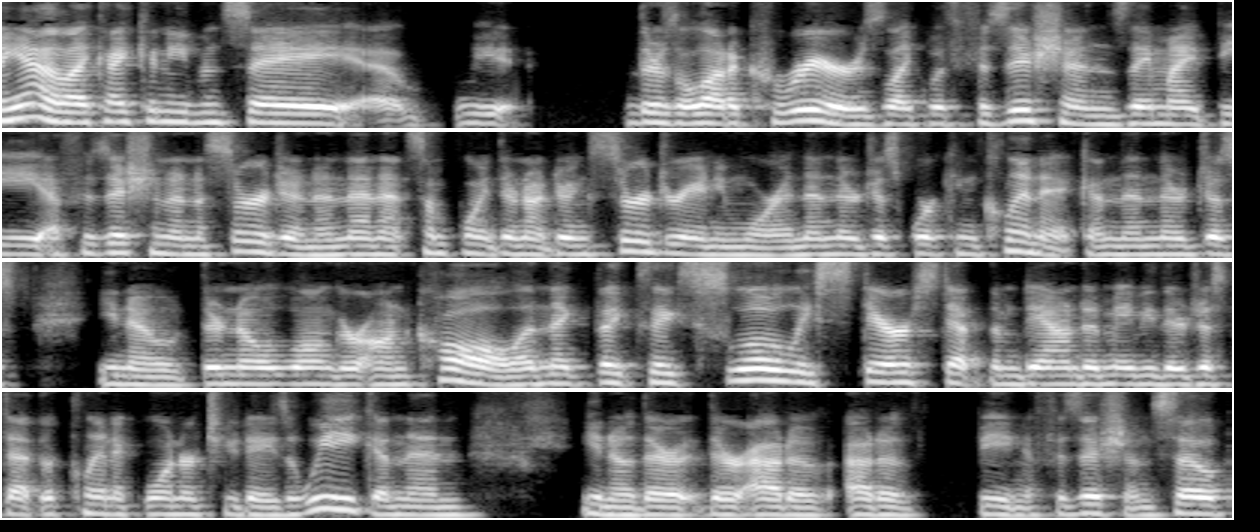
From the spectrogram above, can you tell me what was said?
yeah like i can even say uh, we there's a lot of careers like with physicians they might be a physician and a surgeon and then at some point they're not doing surgery anymore and then they're just working clinic and then they're just you know they're no longer on call and they, they, they slowly stair step them down to maybe they're just at the clinic one or two days a week and then you know they're they're out of out of being a physician. So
